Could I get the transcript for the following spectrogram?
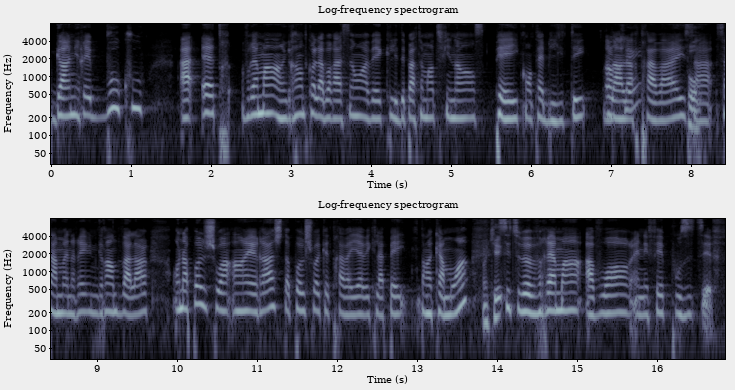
gagnerait beaucoup à être vraiment en grande collaboration avec les départements de finances, paye, comptabilité dans leur travail. Pour- Ça, ça amènerait une grande valeur. On n'a pas le choix. En RH, tu n'as pas le choix que de travailler avec la paye, tant qu'à moi, si tu veux vraiment avoir un effet positif.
